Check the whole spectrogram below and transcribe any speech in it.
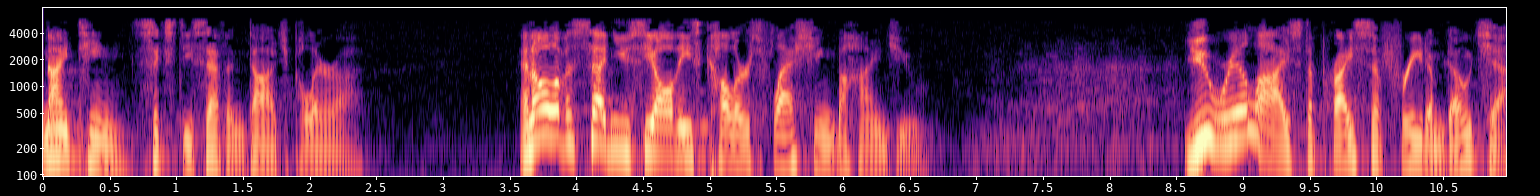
1967 Dodge Polara, and all of a sudden, you see all these colors flashing behind you. You realize the price of freedom, don't you,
